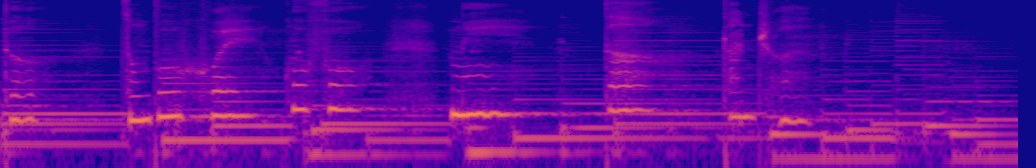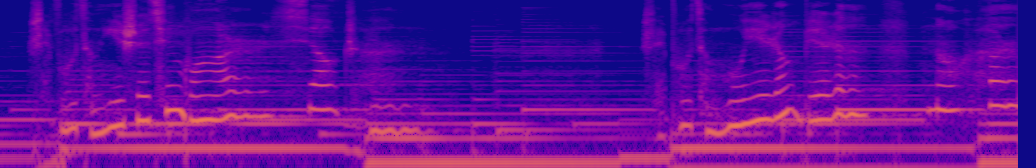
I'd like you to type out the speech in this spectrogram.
得，总不会辜负你的单纯。谁不曾一时轻狂而消沉？不曾无意让别人恼恨，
